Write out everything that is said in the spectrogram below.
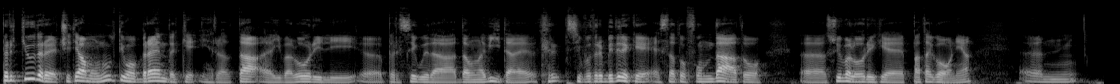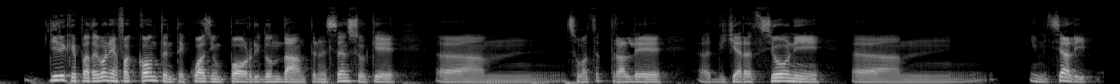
Per chiudere, citiamo un ultimo brand che in realtà eh, i valori li eh, persegue da, da, una vita, eh, si potrebbe dire che è stato fondato eh, sui valori che è Patagonia. Ehm, dire che Patagonia fa content è quasi un po' ridondante, nel senso che ehm, insomma, tra le eh, dichiarazioni ehm, iniziali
